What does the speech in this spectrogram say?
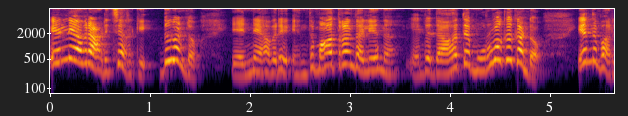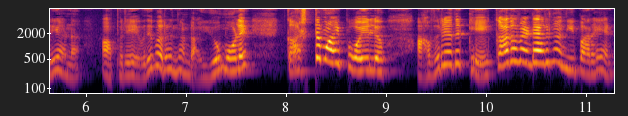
എന്നെ അവർ അടിച്ചിറക്കി. ഇത് കണ്ടോ? എന്നെ അവർ എന്തുമാത്രം തല്ലിയെന്ന്? എന്റെ ദാഹത്തെ മുറിവൊക്കെ കണ്ടോ? എന്ന് പറയാണ്. അപ്പോൾ രേവതി പറയുന്നുണ്ട് അയ്യോ മോളെ കഷ്ടമായി പോയല്ലോ. അവരത് കേൾക്കാതെ വേണ്ടായിരുന്നോ നീ പറയാൻ.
